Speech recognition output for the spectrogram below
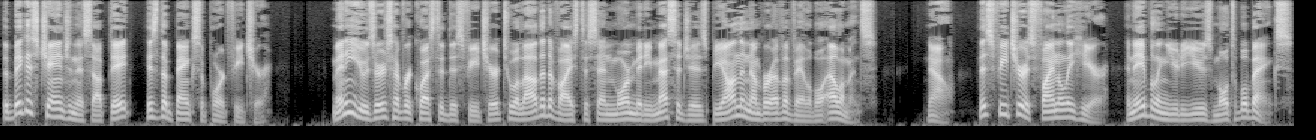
The biggest change in this update is the bank support feature. Many users have requested this feature to allow the device to send more MIDI messages beyond the number of available elements. Now, this feature is finally here, enabling you to use multiple banks.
